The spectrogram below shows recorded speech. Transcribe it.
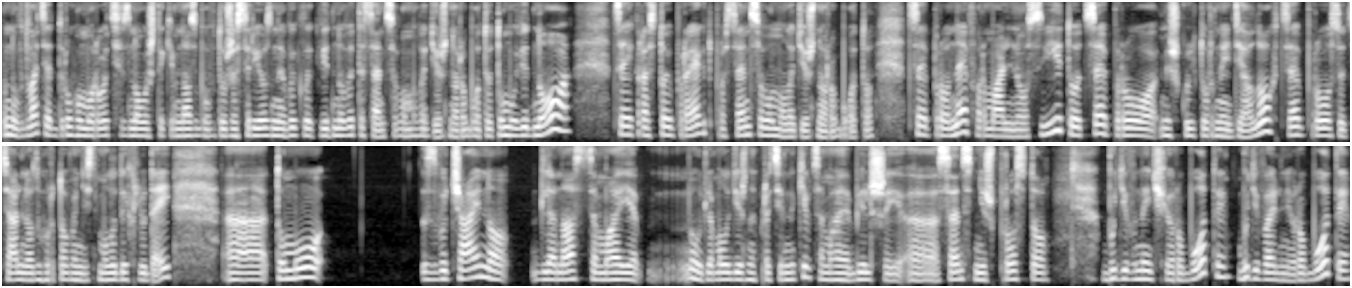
ну в 22-му році знову ж таки в нас був дуже серйозний виклик відновити сенсову молодіжну роботу. Тому віднова це якраз той проект про сенсову молодіжну роботу. Це про неформальну освіту, це про міжкультурний діалог, це про соціальну згуртованість молодих людей. Е, Тому, звичайно. Для нас це має ну для молодіжних працівників це має більший е, сенс ніж просто будівничі роботи, будівельні роботи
